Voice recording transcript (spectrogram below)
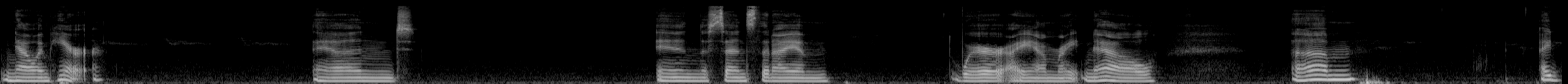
now I'm here. And in the sense that I am where I am right now, um, I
